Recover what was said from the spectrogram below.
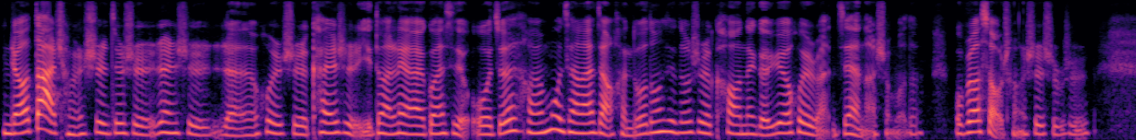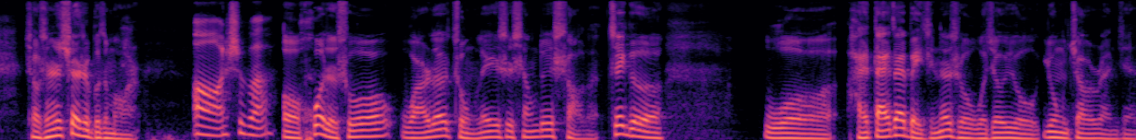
你知道，大城市就是认识人或者是开始一段恋爱关系，我觉得好像目前来讲，很多东西都是靠那个约会软件啊什么的。我不知道小城市是不是？小城市确实不怎么玩。哦，是吧？哦，或者说玩的种类是相对少的。这个我还待在北京的时候，我就有用交友软件，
